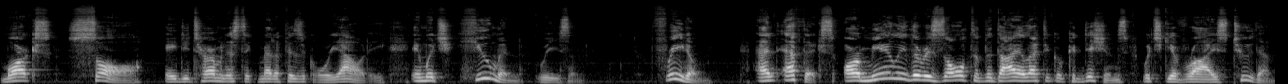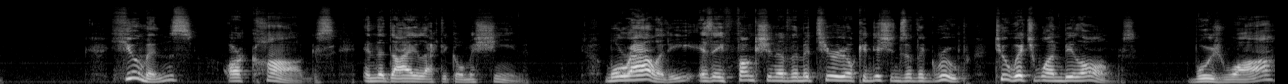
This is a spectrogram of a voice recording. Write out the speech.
Marx saw a deterministic metaphysical reality in which human reason, freedom, and ethics are merely the result of the dialectical conditions which give rise to them. Humans are cogs in the dialectical machine. Morality is a function of the material conditions of the group to which one belongs bourgeois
